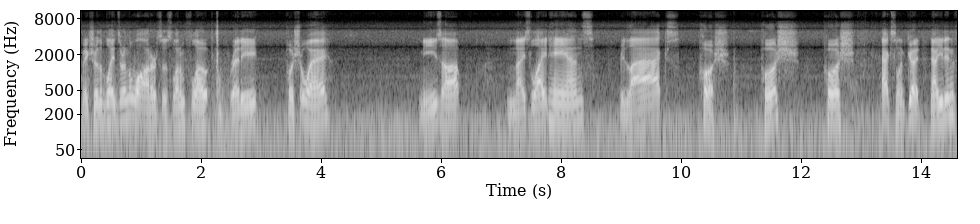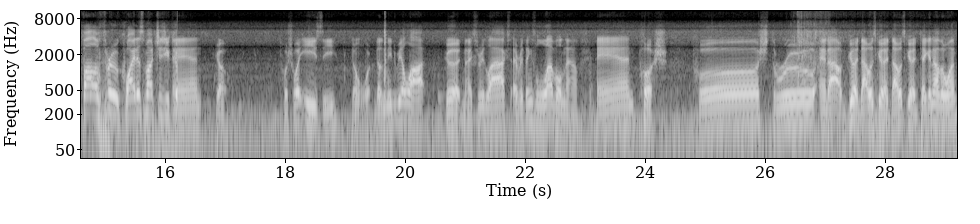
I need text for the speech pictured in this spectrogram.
make sure the blades are in the water, so just let them float. Ready, push away. Knees up, nice light hands. Relax, push, push, push. Excellent, good. Now you didn't follow through quite as much as you could. And go. Push away easy. Don't doesn't need to be a lot. Good, nice and relaxed. Everything's level now. And push. Push through and out. Good, that was good, that was good. Take another one.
